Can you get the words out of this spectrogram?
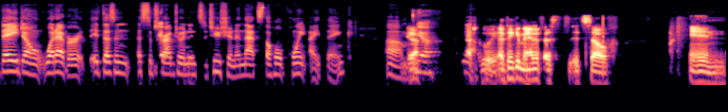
they don't whatever. It doesn't subscribe to an institution, and that's the whole point. I think. Um, yeah. Yeah. Absolutely. I think it manifests itself in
